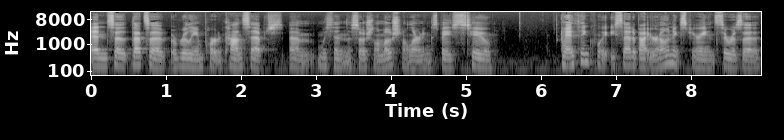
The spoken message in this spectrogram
And so that's a, a really important concept um, within the social emotional learning space, too. And I think what you said about your own experience, there was a,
